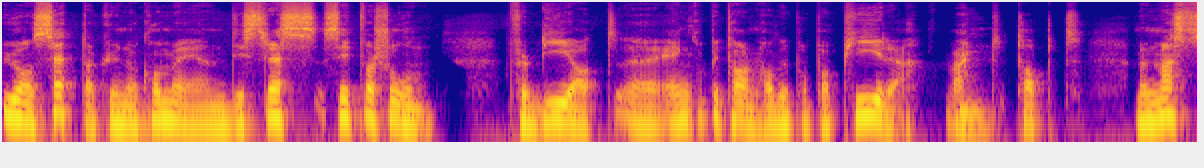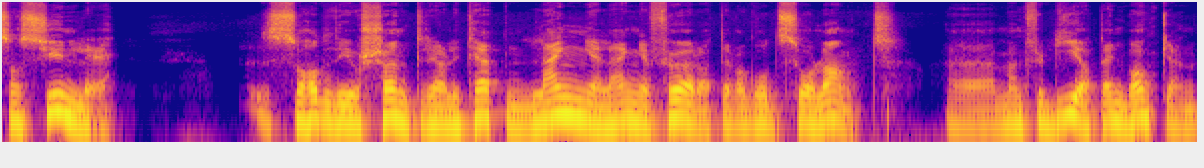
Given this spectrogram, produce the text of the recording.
uansett da kunne komme i en distress-situasjon fordi at eh, egenkapitalen hadde på papiret vært mm. tapt. Men mest sannsynlig så hadde de jo skjønt realiteten lenge, lenge før at det var gått så langt. Eh, men fordi at den banken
